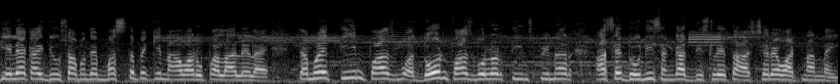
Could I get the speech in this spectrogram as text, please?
गेल्या काही दिवसामध्ये मस्तपैकी नावारूपाला आलेला आहे. त्यामुळे तीन फास्ट बॉ दोन फास्ट बॉलर तीन स्पिनर असे दोन्ही संघात दिसले तर आश्चर्य वाटणार नाही.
